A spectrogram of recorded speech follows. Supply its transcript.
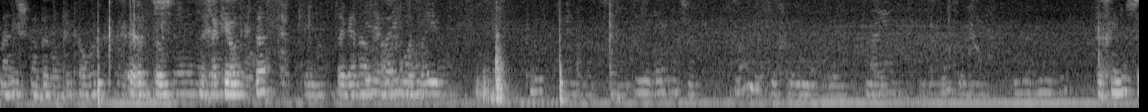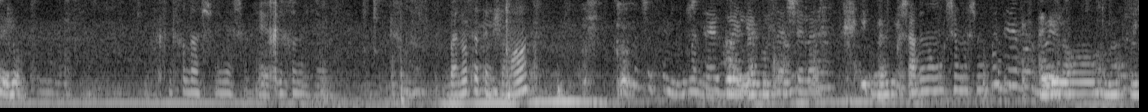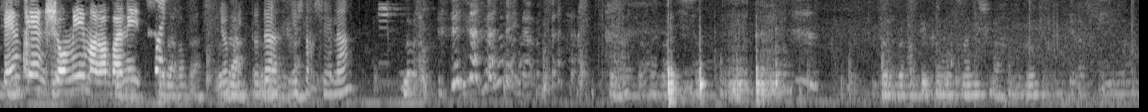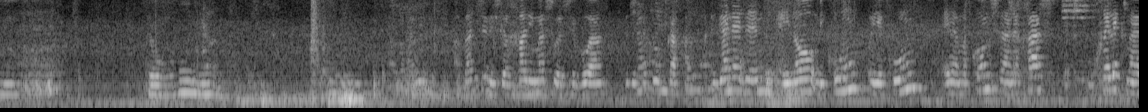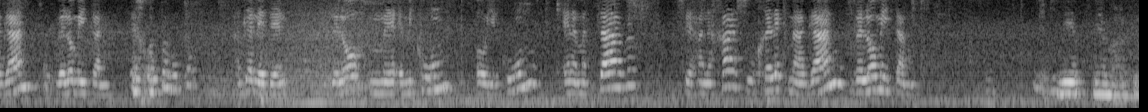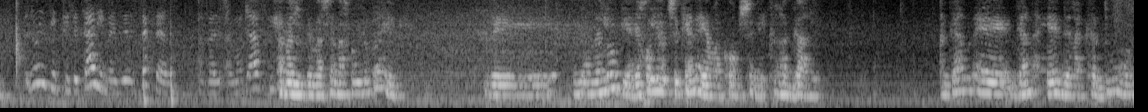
מה נשמע בנות יקרות? ערב טוב. נחכה עוד קצת? רגע, נעבור. תכינו שאלות. הכי חדש שיש, הכי חדש. בנות, אתן שומעות? מתי גואל עושה השאלה? עכשיו הם אמרו שהם לא שומעים אני לא... כן, כן, שומעים הרבנית. תודה רבה. יופי, תודה. יש לך שאלה? לא. טוב, בנות יקרות, מה נשמע חמודות? תעוררו יד. הבת שלי שלחה לי משהו השבוע, זה כתוב ככה: גן עדן אינו מיקום או יקום, אלא מקום שהנחש הוא חלק מהגן ולא מאיתנו. איך עוד פעם עוד פעם? הגן עדן זה לא מיקום או יקום, אלא מצב שהנחש הוא חלק מהגן ולא מאיתנו. מי מי אמר את זה? לא, היא ציטטה לי מאיזה ספר, אבל אני מאוד אהבתי. אבל זה מה שאנחנו מדברים. זה, זה אנלוגיה. יכול להיות שכן היה מקום שנקרא גן. הגן, אה, גן העדן הקדום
